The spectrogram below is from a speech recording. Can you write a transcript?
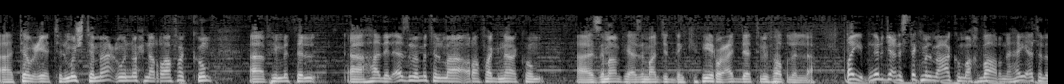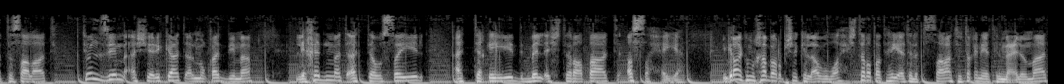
آه، توعية المجتمع وإنه إحنا نرافقكم آه، في مثل آه، هذه الأزمة مثل ما رافقناكم زمان في أزمات جدا كثير وعدت بفضل الله. طيب نرجع نستكمل معاكم أخبارنا، هيئة الاتصالات تلزم الشركات المقدمة لخدمة التوصيل التقييد بالاشتراطات الصحية. نقرأ لكم الخبر بشكل أوضح، اشترطت هيئة الاتصالات وتقنية المعلومات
